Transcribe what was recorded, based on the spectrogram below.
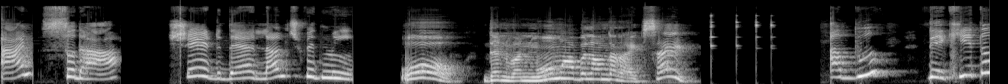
and Sudha shared they lunch with me oh then one more marble on the right side अबू देखिए तो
